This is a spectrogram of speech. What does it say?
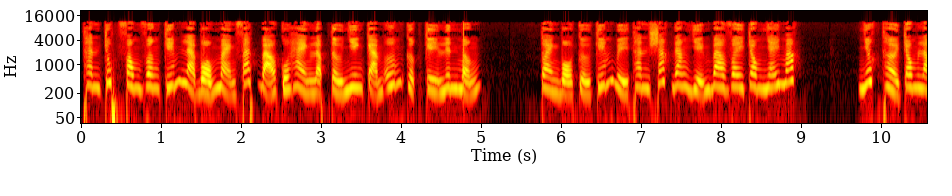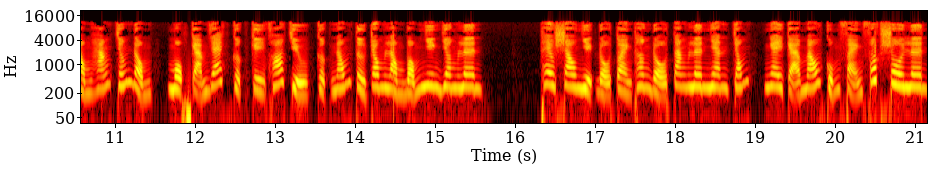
Thanh trúc phong vân kiếm là bổ mạng pháp bảo của hàng lập tự nhiên cảm ứng cực kỳ linh mẫn. Toàn bộ cự kiếm bị thanh sắc đăng diễm bao vây trong nháy mắt. Nhất thời trong lòng hắn chấn động, một cảm giác cực kỳ khó chịu, cực nóng từ trong lòng bỗng nhiên dâng lên. Theo sau nhiệt độ toàn thân độ tăng lên nhanh chóng, ngay cả máu cũng phản phất sôi lên.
